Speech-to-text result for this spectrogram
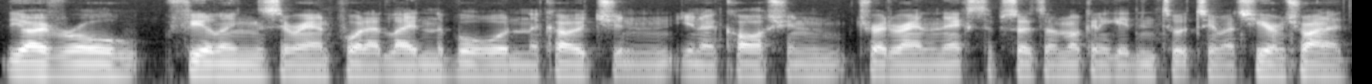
the overall feelings around Port Adelaide and the board and the coach and you know Koch and Tread around the next episode. So I'm not going to get into it too much here. I'm trying to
